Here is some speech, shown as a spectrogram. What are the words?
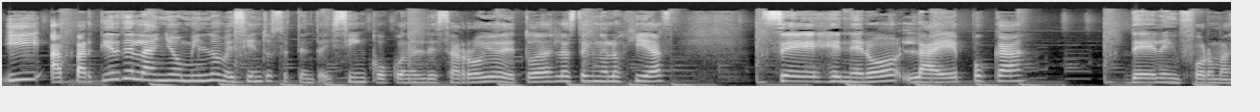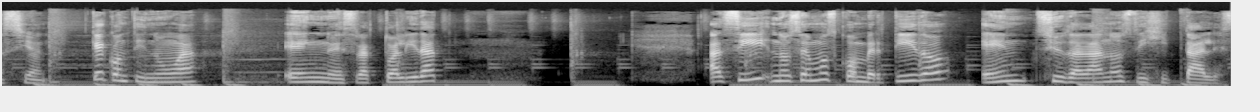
Y a partir del año 1975, con el desarrollo de todas las tecnologías, se generó la época de la información, que continúa en nuestra actualidad. Así nos hemos convertido en ciudadanos digitales.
